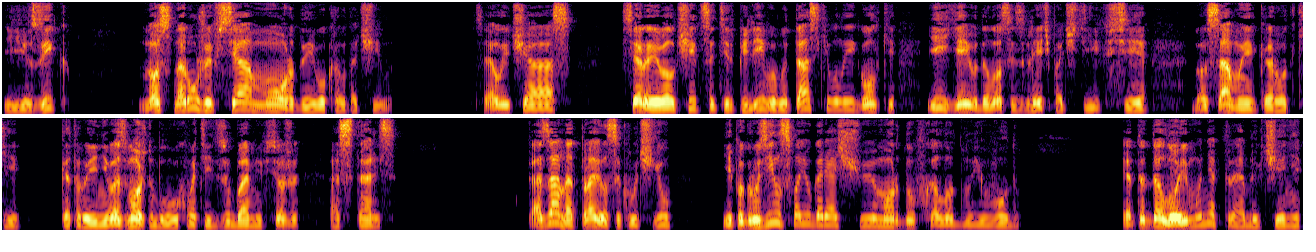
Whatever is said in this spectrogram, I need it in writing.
и язык но снаружи вся морда его кровоточила. Целый час серая волчица терпеливо вытаскивала иголки, и ей удалось извлечь почти все, но самые короткие, которые невозможно было ухватить зубами, все же остались. Казан отправился к ручью и погрузил свою горящую морду в холодную воду. Это дало ему некоторое облегчение,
